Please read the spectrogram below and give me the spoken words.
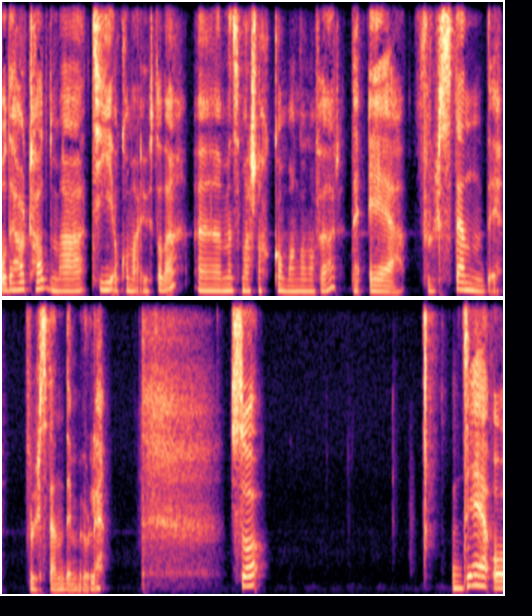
og det har tatt meg tid å komme meg ut av det. Eh, men som jeg snakka om mange ganger før, det er fullstendig, fullstendig mulig. Så det å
